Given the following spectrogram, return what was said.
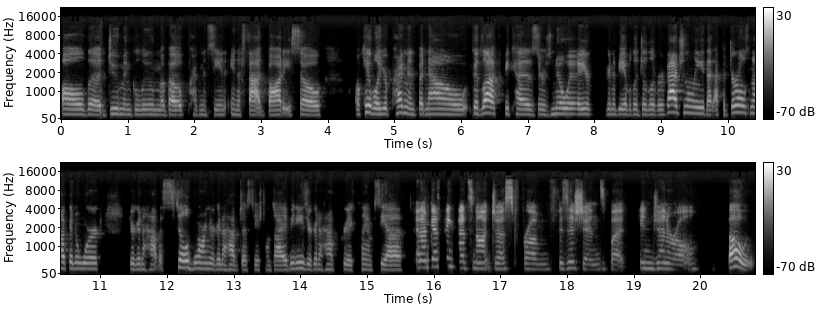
all the doom and gloom about pregnancy in, in a fat body. So okay, well, you're pregnant, but now good luck because there's no way you're going to be able to deliver vaginally. That epidural is not going to work. You're going to have a stillborn. You're going to have gestational diabetes. You're going to have preeclampsia. And I'm guessing that's not just from physicians, but in general. Oh,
